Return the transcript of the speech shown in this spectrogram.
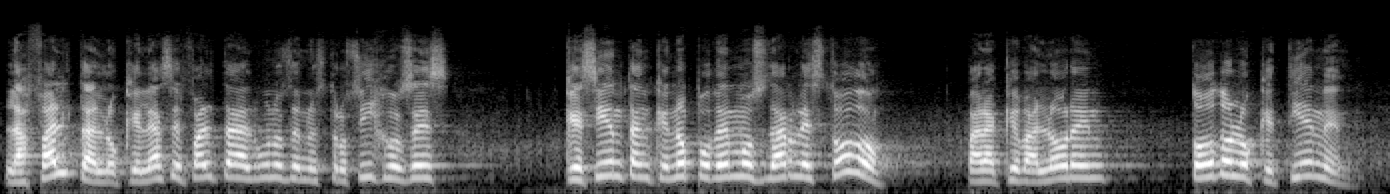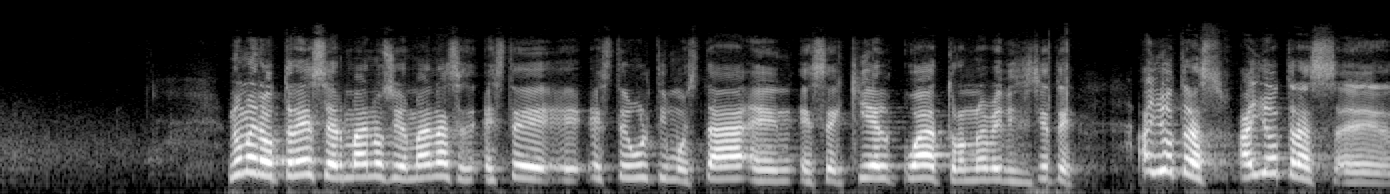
la falta, lo que le hace falta a algunos de nuestros hijos es que sientan que no podemos darles todo para que valoren todo lo que tienen. Número tres, hermanos y hermanas, este, este último está en Ezequiel 4, 9, 17. Hay otras, hay otras, eh,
